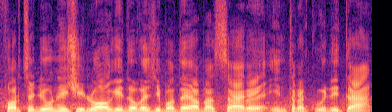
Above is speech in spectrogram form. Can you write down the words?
forse gli unici luoghi dove si poteva passare in tranquillità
